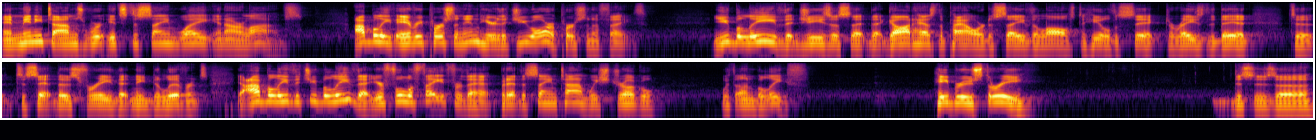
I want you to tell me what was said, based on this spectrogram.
And many times it's the same way in our lives. I believe every person in here that you are a person of faith. You believe that Jesus, that, that God has the power to save the lost, to heal the sick, to raise the dead, to, to set those free that need deliverance. I believe that you believe that. You're full of faith for that. But at the same time, we struggle with unbelief. Hebrews 3, this is uh,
